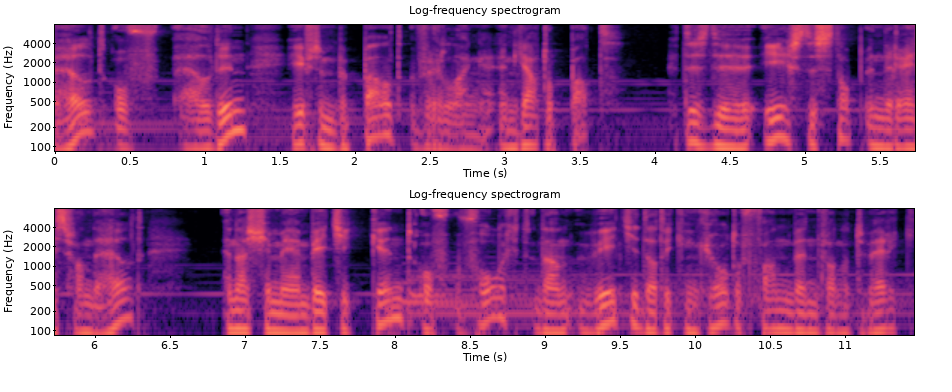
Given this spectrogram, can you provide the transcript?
held of heldin heeft een bepaald verlangen en gaat op pad. Het is de eerste stap in de reis van de held. En als je mij een beetje kent of volgt, dan weet je dat ik een grote fan ben van het werk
